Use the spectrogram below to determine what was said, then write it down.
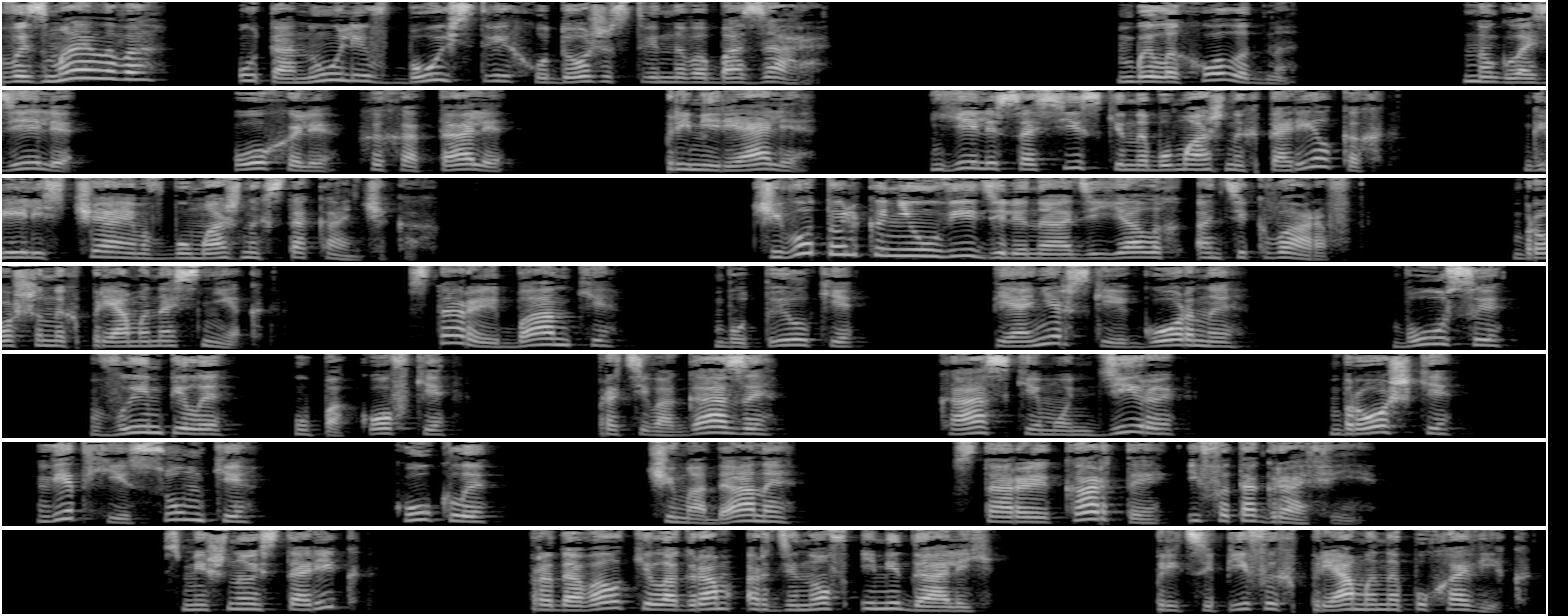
в Измайлово утонули в буйстве художественного базара. Было холодно, но глазели, охали, хохотали, примеряли, ели сосиски на бумажных тарелках, грелись чаем в бумажных стаканчиках. Чего только не увидели на одеялах антикваров, брошенных прямо на снег. Старые банки, бутылки, пионерские горны, бусы, вымпелы, упаковки, противогазы, каски, мундиры, брошки, ветхие сумки, куклы, чемоданы, старые карты и фотографии. Смешной старик продавал килограмм орденов и медалей, прицепив их прямо на пуховик.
